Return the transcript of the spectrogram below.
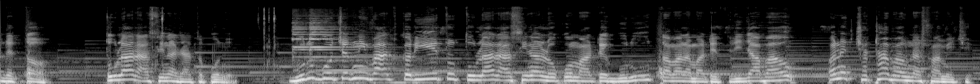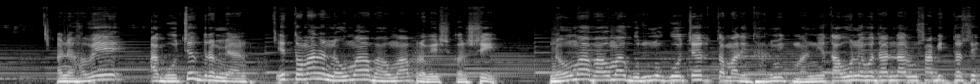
અને ત. તુલા રાશિના જાતકોની. ગુરુ ગોચરની વાત કરીએ તો તુલા રાશિના લોકો માટે ગુરુ તમારા માટે ત્રીજા ભાવ અને છઠ્ઠા ભાવના સ્વામી છે. અને હવે આ ગોચર દરમિયાન એ તમારા નવમા ભાવમાં પ્રવેશ કરશે. નવમા ભાવમાં ગુરુનું ગોચર તમારી ધાર્મિક માન્યતાઓને વધારનારું સાબિત થશે.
